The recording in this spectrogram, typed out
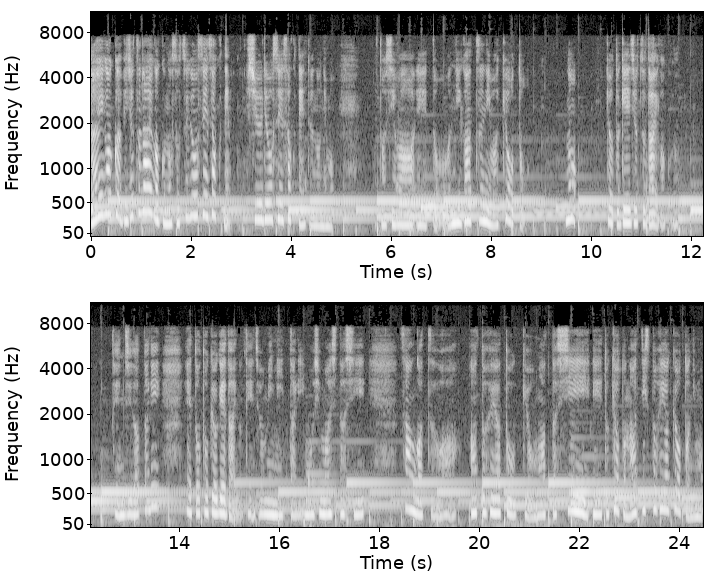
大学、美術大学の卒業制作展、修了制作展というのにも、今年は、えっ、ー、と、2月には京都の、京都芸術大学の展示だったり、えっ、ー、と、東京芸大の展示を見に行ったりもしましたし、3月はアートフェア東京もあったし、えっ、ー、と、京都のアーティストフェア京都にも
